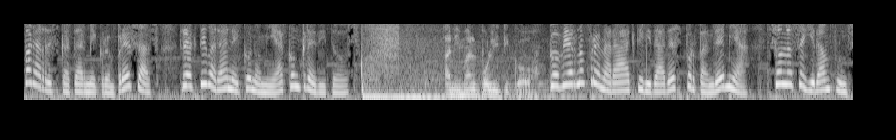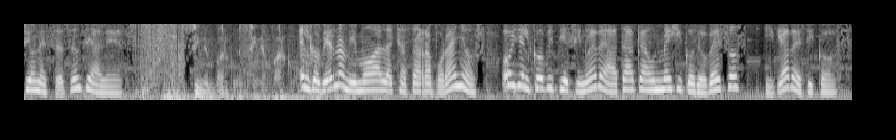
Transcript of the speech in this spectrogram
para rescatar microempresas. Reactivarán economía con créditos. Animal político. Gobierno frenará actividades por pandemia. Solo seguirán funciones esenciales. Sin embargo, El gobierno mimó a la chatarra por años. Hoy el COVID-19 ataca a un México de obesos y diabéticos.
